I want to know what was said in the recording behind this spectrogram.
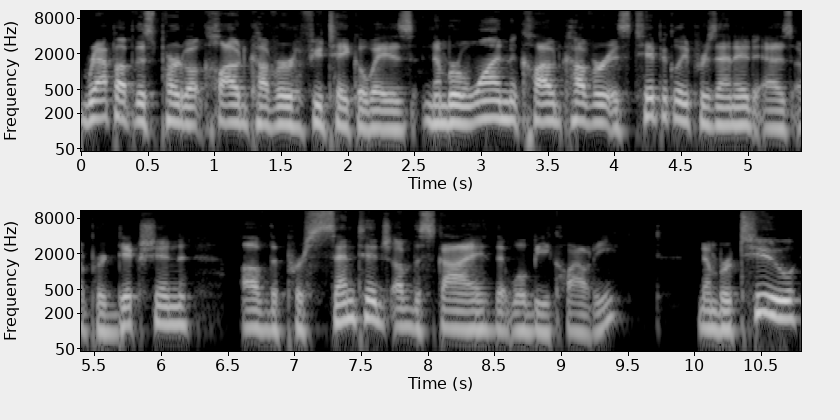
wrap up this part about cloud cover, a few takeaways. Number one, cloud cover is typically presented as a prediction of the percentage of the sky that will be cloudy. Number two,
